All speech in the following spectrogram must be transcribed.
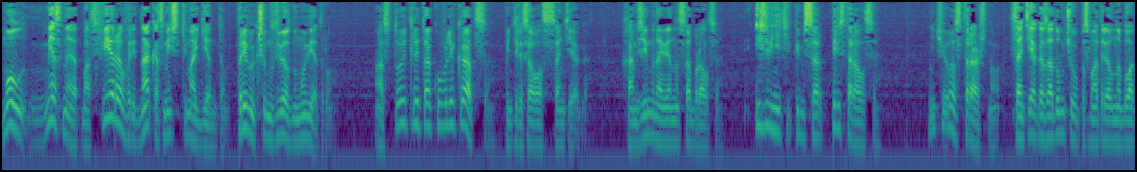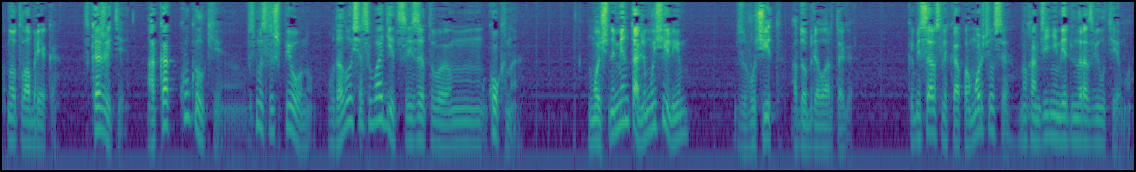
Мол, местная атмосфера вредна космическим агентам, привыкшим к звездному ветру. «А стоит ли так увлекаться?» — поинтересовался Сантьяго. Хамзи мгновенно собрался. «Извините, комиссар, перестарался». «Ничего страшного». Сантьяго задумчиво посмотрел на блокнот Лабрека. «Скажите, а как куколке, в смысле шпиону, удалось освободиться из этого м, кокона?» «Мощным ментальным усилием». «Звучит», — одобрил Артега. Комиссар слегка поморщился, но Хамзи немедленно развил тему.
